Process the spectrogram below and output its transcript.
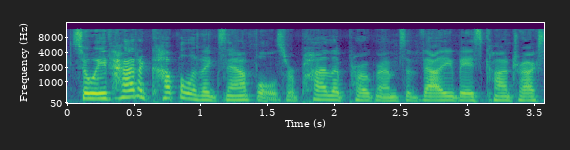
So we've had a couple of examples or pilot programs of value-based contracts,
